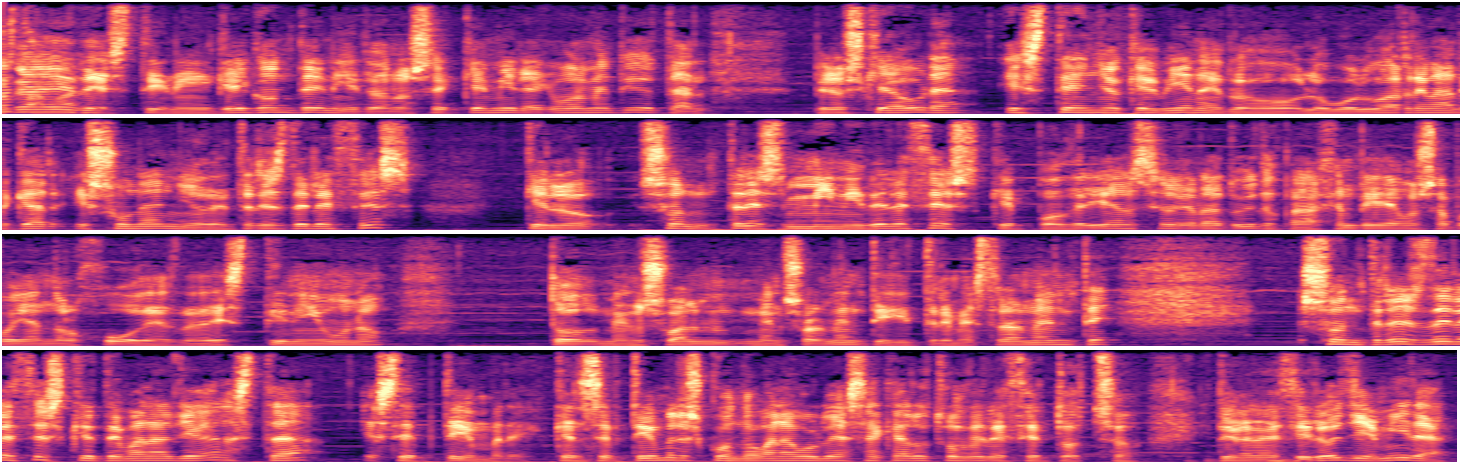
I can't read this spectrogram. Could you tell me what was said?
época de. Destiny, qué contenido, no sé qué, mira, que hemos metido y tal. Pero es que ahora, este año que viene, lo, lo vuelvo a remarcar, es un año de tres DLCs, que lo, son tres mini DLCs que podrían ser gratuitos para la gente que llevamos apoyando el juego desde Destiny 1, todo, mensual, mensualmente y trimestralmente. Son tres DLCs que te van a llegar hasta septiembre, que en septiembre es cuando van a volver a sacar otro DLC tocho. Y te van a decir, oye, mira,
